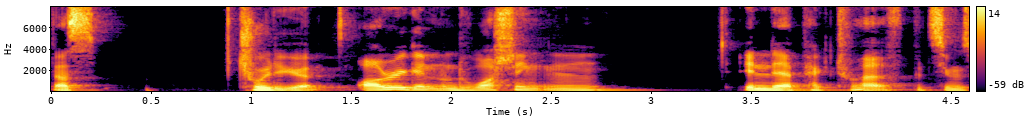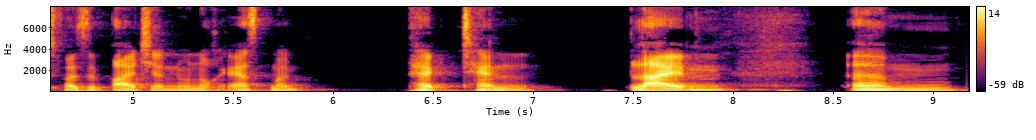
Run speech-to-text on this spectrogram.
dass, Entschuldige, Oregon und Washington in der Pac-12, beziehungsweise bald ja nur noch erstmal Pac-10 bleiben. Ähm,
